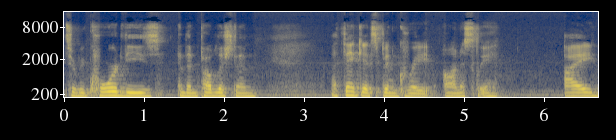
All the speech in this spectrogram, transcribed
to record these and then publish them I think it's been great, honestly. I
